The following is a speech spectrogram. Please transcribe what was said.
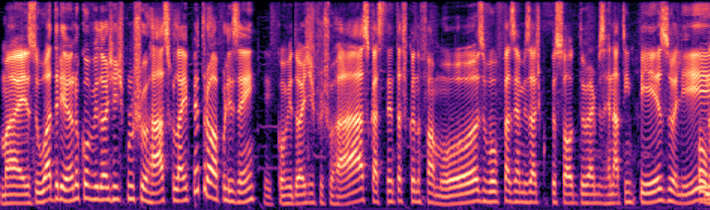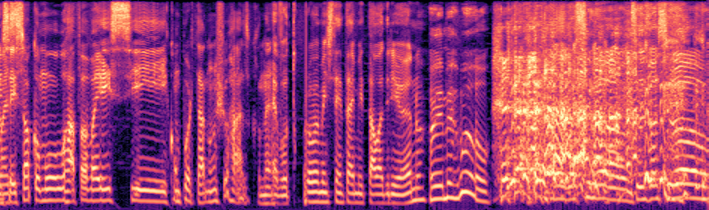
mas o Adriano convidou a gente pra um churrasco lá em Petrópolis, hein? Ele convidou a gente pro churrasco, Castanho tá ficando famoso, vou fazer amizade com o pessoal do Hermes Renato em peso ali. Não mas- sei só como o Rafa vai se comportar num churrasco, né? É, vou provavelmente tentar imitar o Adriano. Oi, meu irmão. Ai, vacilão, seus vacilão.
